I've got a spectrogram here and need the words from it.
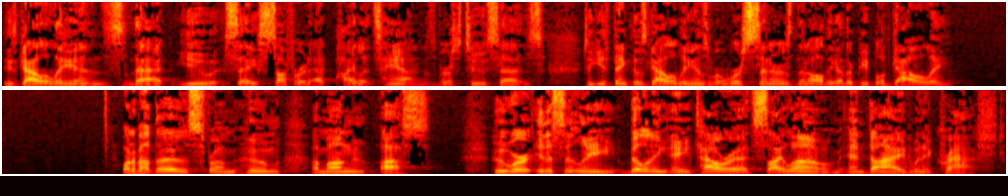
These Galileans that you say suffered at Pilate's hands, verse 2 says, Do you think those Galileans were worse sinners than all the other people of Galilee? What about those from whom among us who were innocently building a tower at Siloam and died when it crashed?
